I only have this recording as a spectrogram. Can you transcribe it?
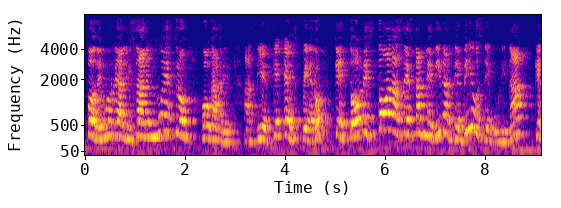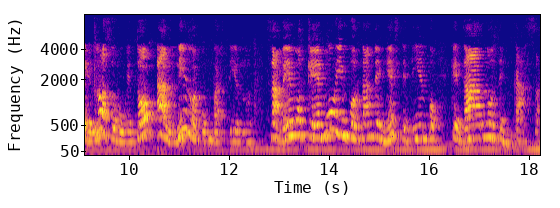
podemos realizar en nuestros hogares. Así es que espero que tomes todas estas medidas de bioseguridad que el oso juguetón ha venido a compartirnos. Sabemos que es muy importante en este tiempo quedarnos en casa.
